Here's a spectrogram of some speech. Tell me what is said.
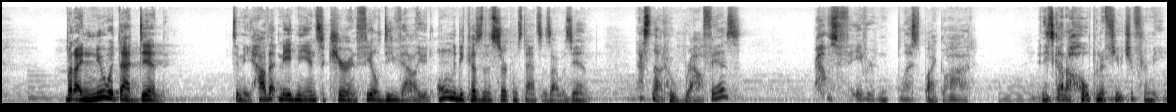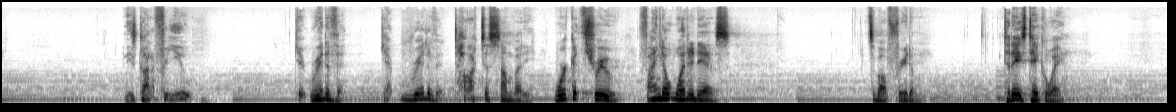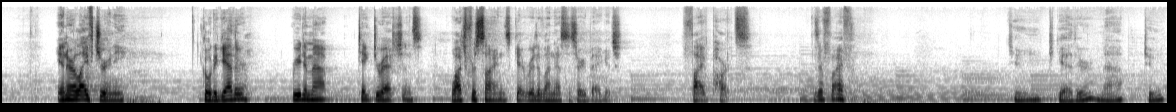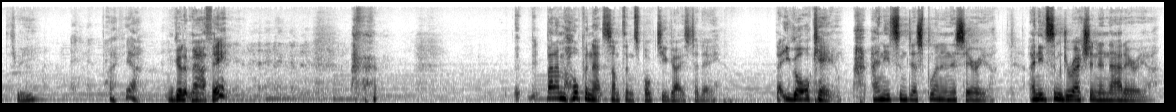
but I knew what that did to me, how that made me insecure and feel devalued only because of the circumstances I was in. That's not who Ralph is. Ralph's favored and blessed by God. And he's got a hope and a future for me. And he's got it for you. Get rid of it. Get rid of it. Talk to somebody. Work it through. Find out what it is. It's about freedom. Today's takeaway in our life journey, go together read a map, take directions, watch for signs, get rid of unnecessary baggage. Five parts. Is there five? Two Together, map, two, three, five. Yeah, I'm good at math, eh? but I'm hoping that something spoke to you guys today. That you go, okay, I need some discipline in this area. I need some direction in that area.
